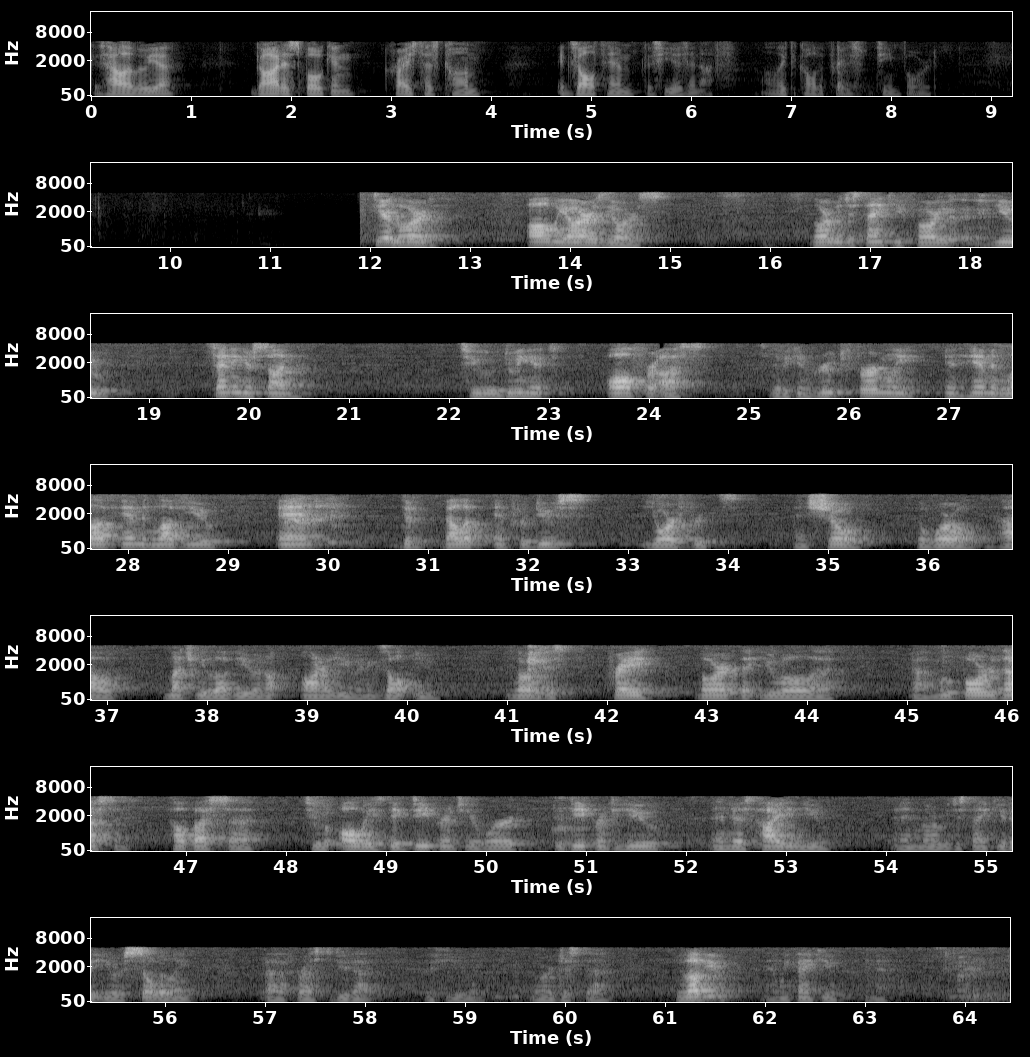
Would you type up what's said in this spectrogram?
Because, hallelujah, God has spoken, Christ has come. Exalt him because he is enough. I'd like to call the praise team forward. Dear Lord, all we are is yours. Lord, we just thank you for you sending your Son to doing it all for us so that we can root firmly in Him and love Him and love you and develop and produce your fruits and show the world how much we love you and honor you and exalt you. Lord, we just pray, Lord, that you will uh, uh, move forward with us and help us uh, to always dig deeper into your word, dig deeper into you, and just hide in you. And Lord, we just thank you that you are so willing uh, for us to do that with you. And Lord, just uh, we love you and we thank you. Amen. Amen.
